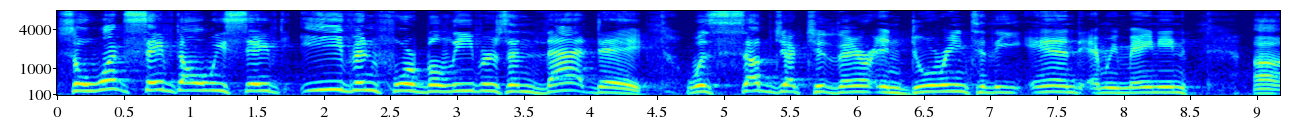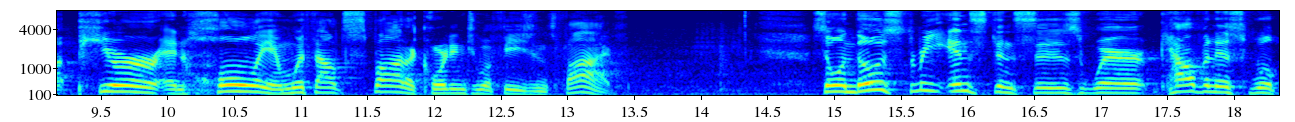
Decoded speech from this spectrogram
so once saved, always saved, even for believers in that day, was subject to their enduring to the end and remaining uh, pure and holy and without spot, according to Ephesians 5. So, in those three instances where Calvinists will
